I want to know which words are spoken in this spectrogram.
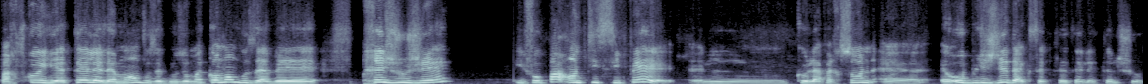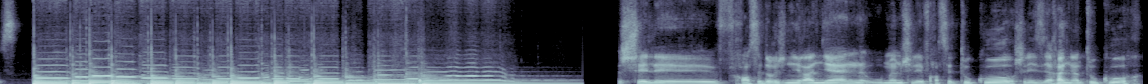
Parce qu'il y a tel élément, vous êtes musulman. Comment vous avez préjugé Il ne faut pas anticiper euh, que la personne est, est obligée d'accepter telle et telle chose. chez les Français d'origine iranienne ou même chez les Français tout court, chez les Iraniens tout court,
